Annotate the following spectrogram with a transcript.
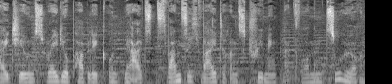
iTunes, Radio Public und mehr als 20 weiteren Streaming-Plattformen zu hören.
